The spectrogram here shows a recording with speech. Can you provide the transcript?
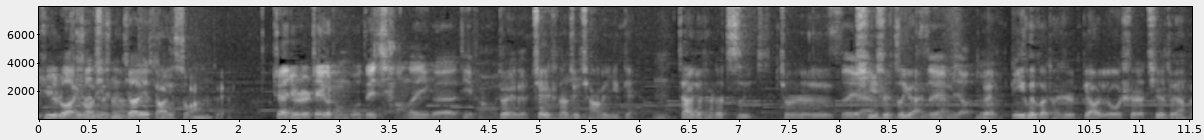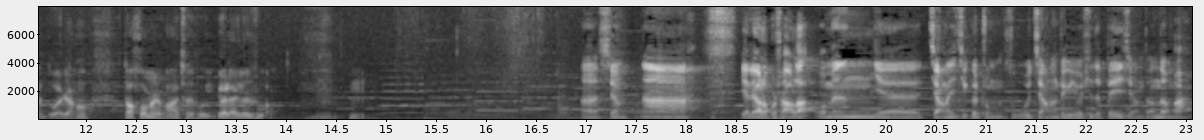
聚落升级成交易所交易所，嗯对这就是这个种族最强的一个地方。对对，这个是它最强的一点。嗯，再有就是它的资就是起始资源资源比较多对，第一回合它是比较有优势的，起始资源很多，然后到后面的话它会越来越弱。嗯嗯呃，行，那也聊了不少了，我们也讲了几个种族，讲了这个游戏的背景等等吧。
